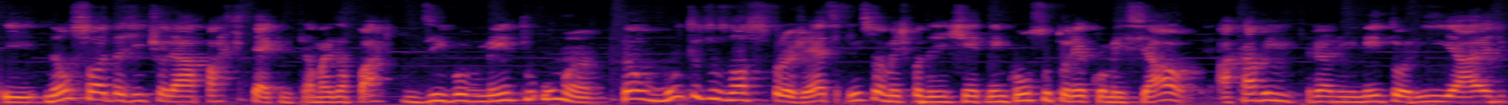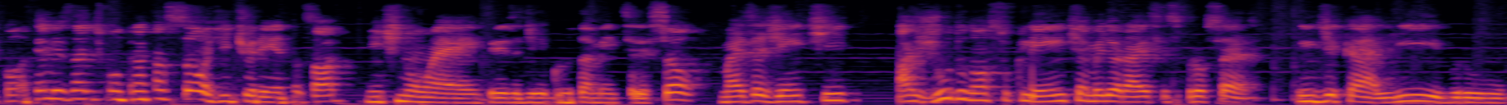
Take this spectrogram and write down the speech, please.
e não só da gente olhar a parte técnica, mas a parte do desenvolvimento humano. Então, muitos dos nossos projetos, principalmente quando a gente entra em consultoria comercial, acaba entrando em mentoria, área de até mesmo área de contratação, a gente orienta, sabe? A gente não é empresa de recrutamento e seleção, mas a gente ajuda o nosso cliente a melhorar esses processos. Indicar livro,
